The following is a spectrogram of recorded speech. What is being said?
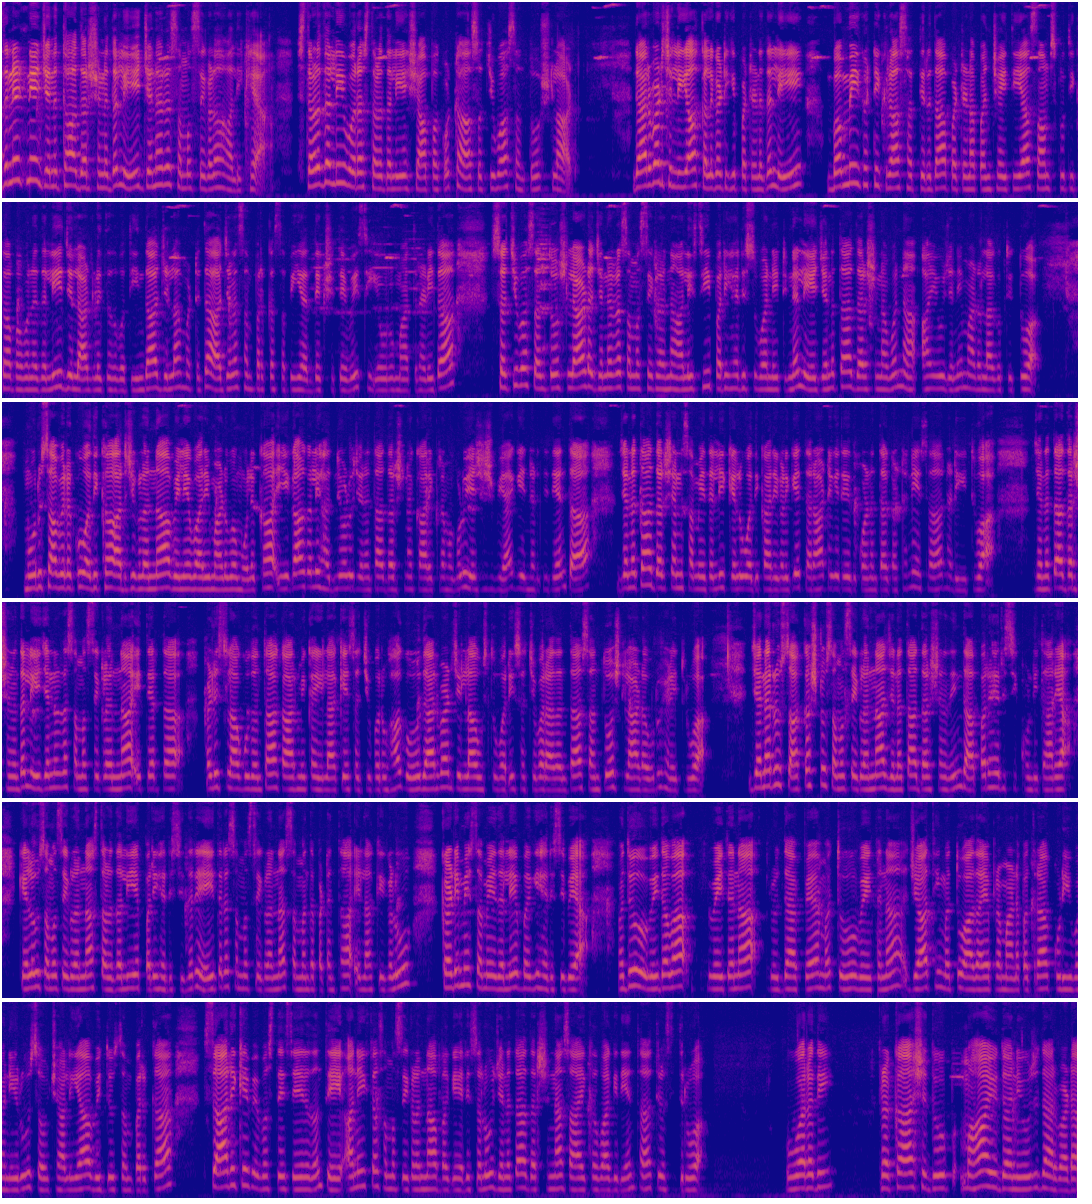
ಹದಿನೆಂಟನೇ ಜನತಾ ದರ್ಶನದಲ್ಲಿ ಜನರ ಸಮಸ್ಯೆಗಳ ಆಲಿಕೆ. ಸ್ಥಳದಲ್ಲಿ ಹೊರ ಸ್ಥಳದಲ್ಲಿ ಶಾಪ ಕೊಟ್ಟ ಸಚಿವ ಸಂತೋಷ್ ಲಾಡ್. ಧಾರವಾಡ ಜಿಲ್ಲೆಯ ಕಲಘಟಗಿ ಪಟ್ಟಣದಲ್ಲಿ ಬಮ್ಮಿಘಟ್ಟಿ ಕ್ರಾಸ್ ಹತ್ತಿರದ ಪಟ್ಟಣ ಪಂಚಾಯಿತಿಯ ಸಾಂಸ್ಕೃತಿಕ ಭವನದಲ್ಲಿ ಜಿಲ್ಲಾಡಳಿತದ ವತಿಯಿಂದ ಜಿಲ್ಲಾ ಮಟ್ಟದ ಜನಸಂಪರ್ಕ ಸಭೆಯ ಅಧ್ಯಕ್ಷತೆ ವಹಿಸಿ ಅವರು ಮಾತನಾಡಿದ ಸಚಿವ ಸಂತೋಷ್ ಲಾಡ್, ಜನರ ಸಮಸ್ಯೆಗಳನ್ನು ಆಲಿಸಿ ಪರಿಹರಿಸುವ ನಿಟ್ಟಿನಲ್ಲಿ ಜನತಾ ದರ್ಶನವನ್ನು ಆಯೋಜನೆ ಮಾಡಲಾಗುತ್ತಿತ್ತು. ಮೂರು ಸಾವಿರಕ್ಕೂ ಅಧಿಕ ಅರ್ಜಿಗಳನ್ನ ವಿಲೇವಾರಿ ಮಾಡುವ ಮೂಲಕ ಈಗಾಗಲೇ ಹದಿನೇಳು ಜನತಾ ದರ್ಶನ ಕಾರ್ಯಕ್ರಮಗಳು ಯಶಸ್ವಿಯಾಗಿ ನಡೆದಿದೆ ಅಂತ ಜನತಾ ದರ್ಶನ ಸಮಯದಲ್ಲಿ ಕೆಲವು ಅಧಿಕಾರಿಗಳಿಗೆ ತರಾಟೆಗೆ ತೆಗೆದುಕೊಂಡಂತ ಘಟನೆ ಸಹ ನಡೆಯಿತು. ಜನತಾ ದರ್ಶನದಲ್ಲಿ ಜನರ ಸಮಸ್ಯೆಗಳನ್ನು ಇತ್ಯರ್ಥಪಡಿಸಲಾಗುವುದು ಅಂತ ಕಾರ್ಮಿಕ ಇಲಾಖೆ ಸಚಿವರು ಹಾಗೂ ಧಾರವಾಡ ಜಿಲ್ಲಾ ಉಸ್ತುವಾರಿ ಸಚಿವರಾದಂಥ ಸಂತೋಷ್ ಲಾಡ್ ಅವರು ಹೇಳಿದರು. ಜನರು ಸಾಕಷ್ಟು ಸಮಸ್ಯೆಗಳನ್ನು ಜನತಾ ದರ್ಶನದಿಂದ ಪರಿಹರಿಸಿಕೊಂಡಿದ್ದಾರೆ. ಕೆಲವು ಸಮಸ್ಯೆಗಳನ್ನು ಸ್ಥಳದಲ್ಲಿಯೇ ಪರಿಹರಿಸಿದರೆ ಇತರ ಸಮಸ್ಯೆಗಳನ್ನು ಸಂಬಂಧಪಟ್ಟಂತಹ ಇಲಾಖೆಗಳು ಕಡಿಮೆ ಸಮಯದಲ್ಲೇ ಬಗೆಹರಿಸಿವೆ. ಅದು ವಿಧವಾ, ವೇತನ, ವೃದ್ಧಾಪ್ಯ ಮತ್ತು ವೇತನ, ಜಾತಿ ಮತ್ತು ಆದಾಯ ಪ್ರಮಾಣ ಪತ್ರ, ಕುಡಿಯುವ ನೀರು, ಶೌಚಾಲಯ, ವಿದ್ಯುತ್ ಸಂಪರ್ಕ, ಸಾರಿಗೆ ವ್ಯವಸ್ಥೆ ಸೇರಿದಂತೆ ಅನೇಕ ಸಮಸ್ಯೆಗಳನ್ನು ಬಗೆಹರಿಸಲು ಜನತಾ ದರ್ಶನ ಸಹಾಯಕವಾಗಿದೆ ಅಂತ ತಿಳಿಸಿದರು. ವರದಿ ಪ್ರಕಾಶ್ ಧೂಪ್ ಮಹಾಯುಧ ನ್ಯೂಸ್ ಧಾರವಾಡ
